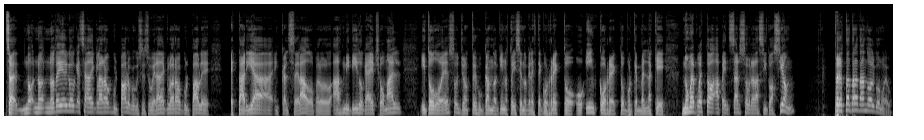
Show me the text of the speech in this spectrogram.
o sea, no, no, no te digo que se ha declarado culpable, porque si se hubiera declarado culpable estaría encarcelado, pero ha admitido que ha hecho mal y todo eso. Yo no estoy juzgando aquí, no estoy diciendo que él esté correcto o incorrecto, porque en verdad que no me he puesto a pensar sobre la situación, pero está tratando algo nuevo.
